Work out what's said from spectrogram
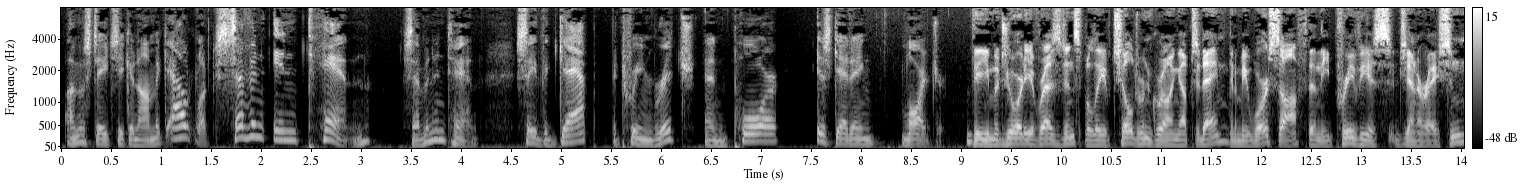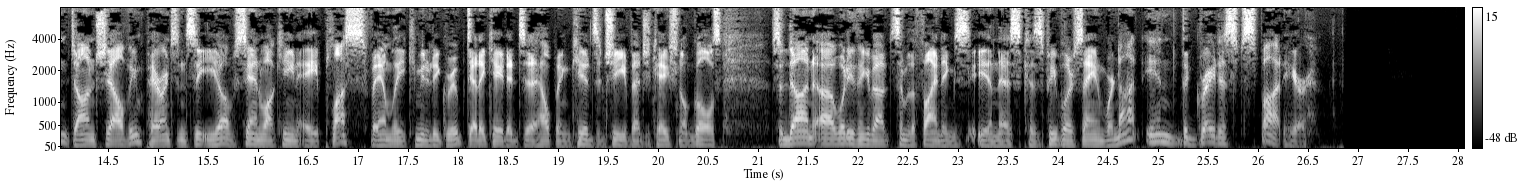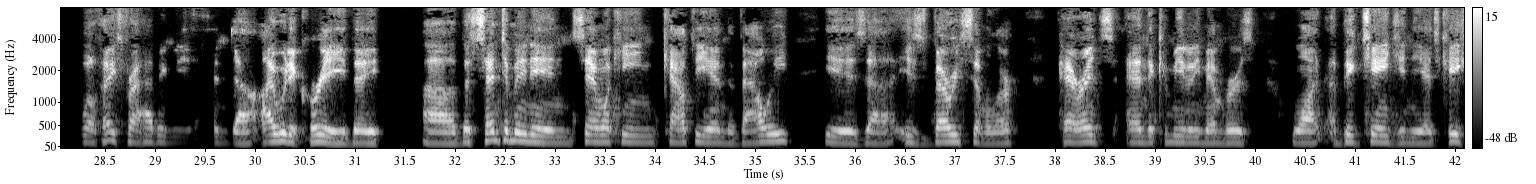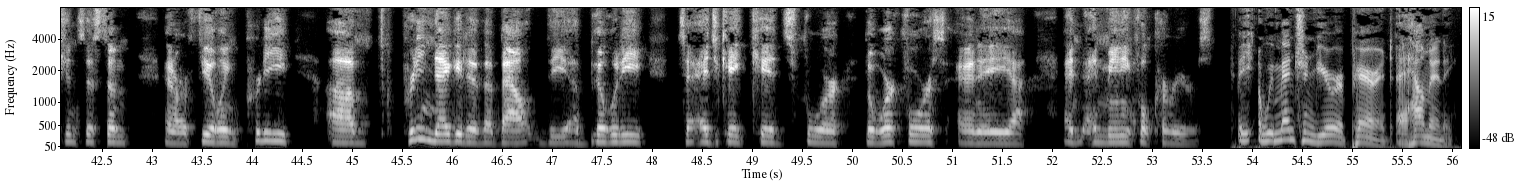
on the state's economic outlook. Seven in ten, seven in ten, say the gap between rich and poor is getting larger. The majority of residents believe children growing up today are going to be worse off than the previous generation. Don Shalvey, parents and CEO of San Joaquin A Plus Family Community Group, dedicated to helping kids achieve educational goals. So, Don, uh, what do you think about some of the findings in this? Because people are saying we're not in the greatest spot here. Well, thanks for having me, and uh, I would agree. the uh, The sentiment in San Joaquin County and the Valley is uh, is very similar parents and the community members want a big change in the education system and are feeling pretty um, pretty negative about the ability to educate kids for the workforce and a uh, and, and meaningful careers. We mentioned you're a parent. Uh, how many?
